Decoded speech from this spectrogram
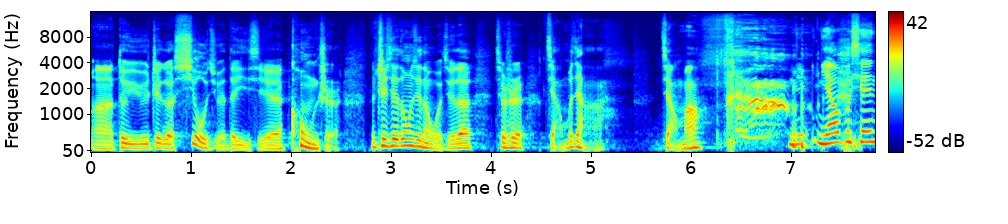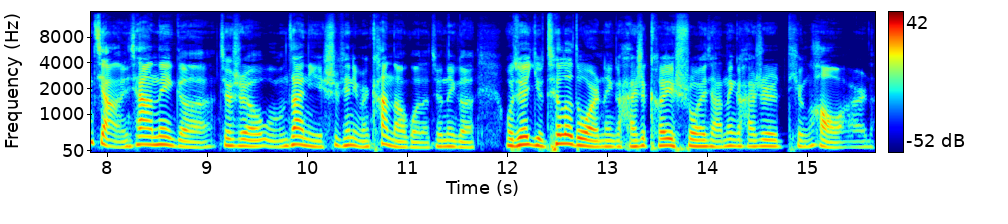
呃，对于这个嗅觉的一些控制，那这些东西呢，我觉得就是讲不讲啊？讲吗？你你要不先讲一下那个，就是我们在你视频里面看到过的，就那个，我觉得 Utilidor 那个还是可以说一下，那个还是挺好玩的。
